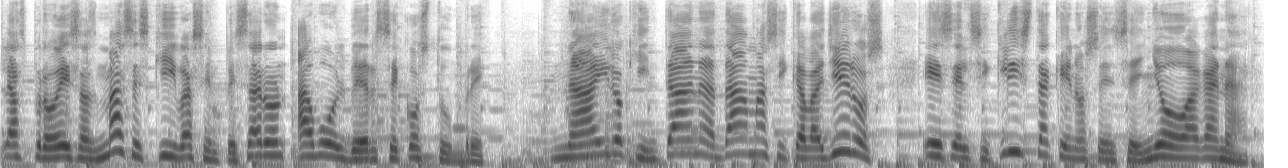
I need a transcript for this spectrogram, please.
las proezas más esquivas empezaron a volverse costumbre. Nairo Quintana, damas y caballeros, es el ciclista que nos enseñó a ganar.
